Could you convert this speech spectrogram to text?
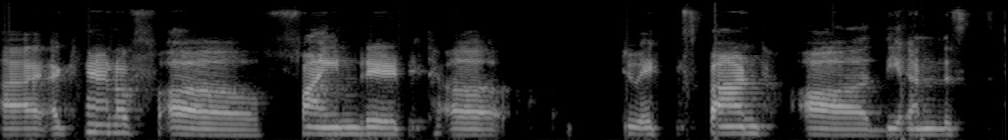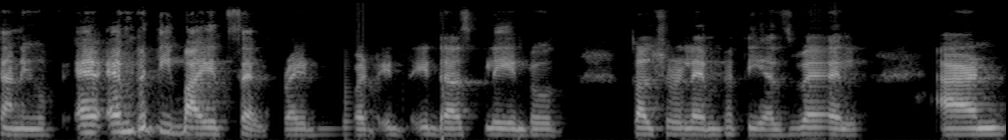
I, I kind of uh, find it uh, to expand uh, the understanding of empathy by itself, right? But it, it does play into cultural empathy as well. And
